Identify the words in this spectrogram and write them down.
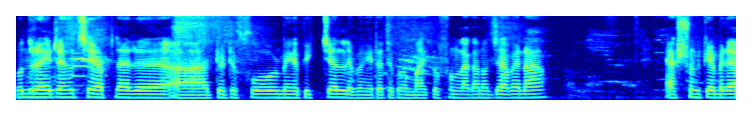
বন্ধুরা, এটা হচ্ছে আপনার টোয়েন্টি ফোর মেগাপিক্সেল এবং এটাতে কোনো মাইক্রোফোন লাগানো যাবে না। অ্যাকশন ক্যামেরা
